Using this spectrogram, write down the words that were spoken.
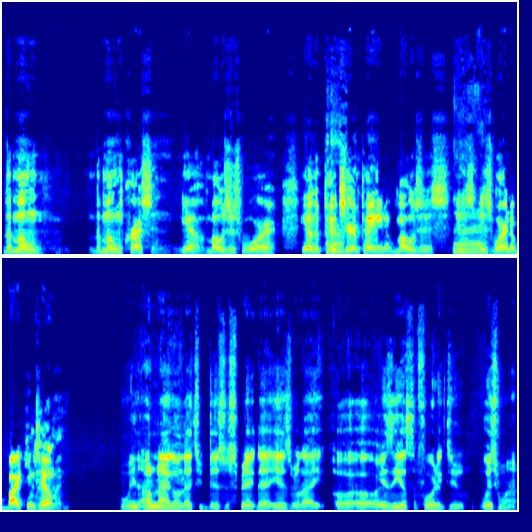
the moon, the moon crescent. Yeah, Moses wore. Yeah, the Uh, picture and painting of Moses is nah, is wearing a Viking's helmet. we, I'm not gonna let you disrespect that Israelite, or, or is he a Sephardic Jew? Which one?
